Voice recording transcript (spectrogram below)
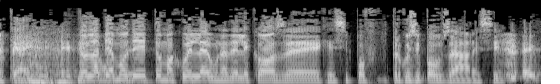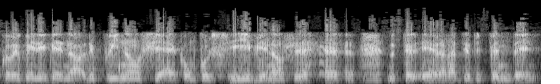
ok. Non l'abbiamo detto, ma quella è una delle cose che si può, per cui si può usare, sì. Ecco, quindi qui, no, qui non si è compulsivi, non si è, radiodipendenti.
